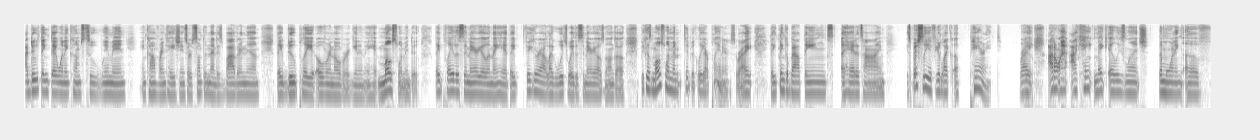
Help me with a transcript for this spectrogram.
I do think that when it comes to women and confrontations or something that is bothering them, they do play it over and over again in their head. Most women do. They play the scenario in their head. They figure out like which way the scenario is going to go because most women typically are planners, right? They think about things ahead of time, especially if you're like a parent, right? I don't. I can't make Ellie's lunch the morning of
